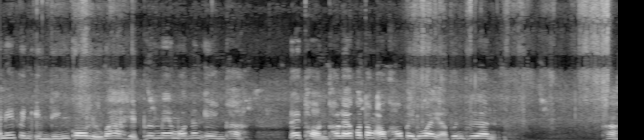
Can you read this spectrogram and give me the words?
อันนี้เป็นอินดิงโกหรือว่าเห็ดพึ่งแม่มดนั่นเองค่ะ ได้ถอนเขาแล้วก็ต้องเอาเขาไปด้วยอะเพื่อนๆค่ะ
